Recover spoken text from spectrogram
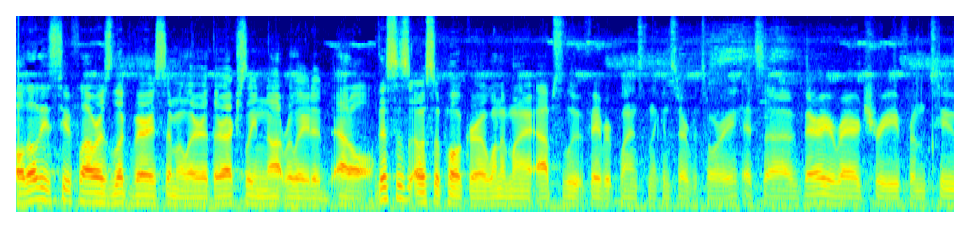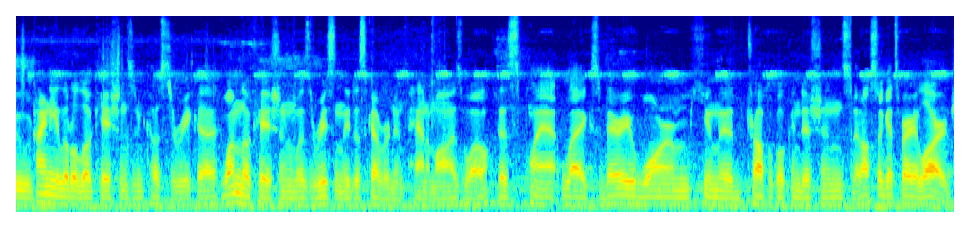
Although these two flowers look very similar, they're actually not related at all. This is Osa pulchra, one of my absolute favorite plants in the conservatory. It's a very rare tree from two tiny little locations in Costa Rica. One location was recently discovered in Panama as well. This plant likes very warm, humid, tropical conditions. It also gets very large.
